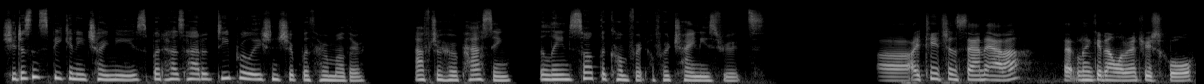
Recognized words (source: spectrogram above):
She doesn't speak any Chinese, but has had a deep relationship with her mother. After her passing, Elaine sought the comfort of her Chinese roots. Uh, I teach in Santa Ana at Lincoln Elementary School,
